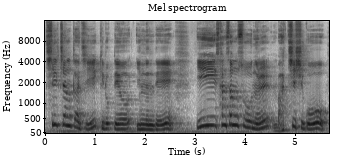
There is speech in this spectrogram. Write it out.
7장까지 기록되어 있는데 이 산상수훈을 마치시고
